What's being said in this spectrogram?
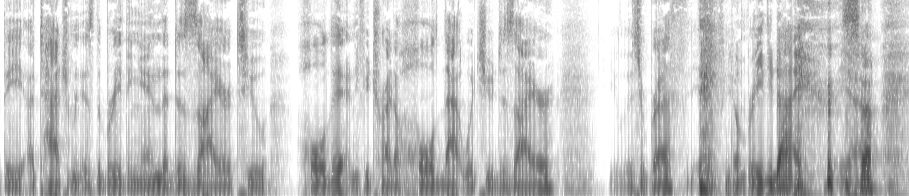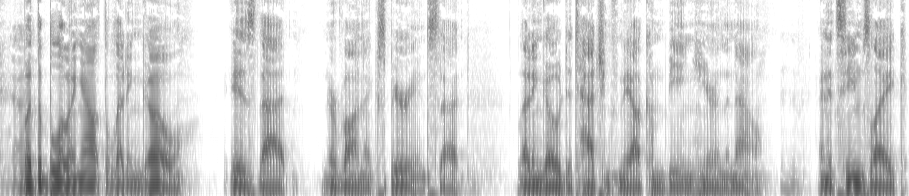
The attachment is the breathing in, the desire to hold it, and if you try to hold that which you desire, you lose your breath. If you don't breathe, you die. so, but the blowing out, the letting go, is that nirvana experience, that letting go, detaching from the outcome, being here in the now. And it seems like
